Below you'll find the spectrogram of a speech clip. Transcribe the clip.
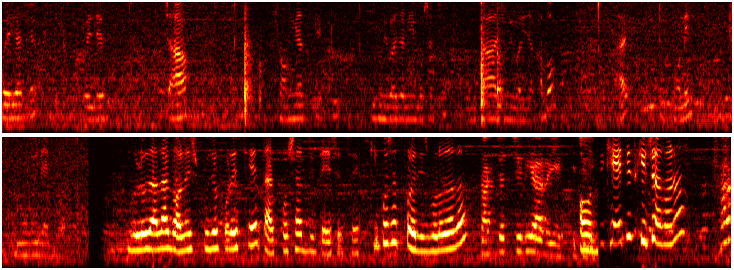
হয়ে গেছে। ওই যে চা সঙ্গে আজকে একটু ঝুড়ি ভাজা নিয়ে বসেছি। চা ঝুড়ি ভাজা খাব আর একটু ফোনে মুভি দেখব। ভোলু দাদা গণেশ পুজো করেছে তার প্রসাদ দিতে এসেছে। কি প্রসাদ করেছিস ভোলু দাদা? আর ও তুই খেয়েছিস কিছু এখনও? হ্যাঁ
